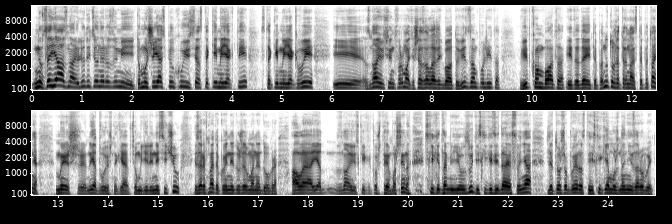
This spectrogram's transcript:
Ну це я знаю, люди цього не розуміють. Тому що я спілкуюся з такими, як ти, з такими, як ви, і знаю всю інформацію. Ще залежить багато від замполіта, від комбата і т.д. і т.п. Ну то вже 13 питання. Ми ж, ну я двоєшник, я в цьому ділі не січу, і з арифметикою не дуже в мене добре. Але я знаю, скільки коштує машина, скільки там її узуть, і скільки з'їдає свиня для того, щоб вирости, і скільки я можу на ній заробити.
